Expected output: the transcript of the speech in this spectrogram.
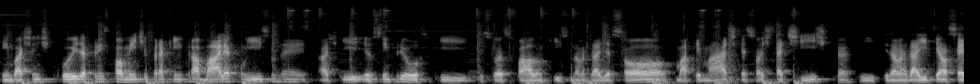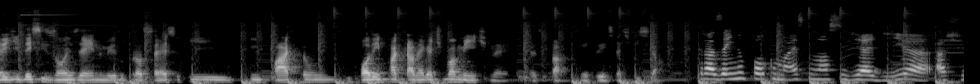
tem bastante coisa, principalmente para quem trabalha com isso, né? Acho que eu sempre ouço que pessoas falam que isso, na verdade, é só matemática, é só estatística, e que, na verdade, tem uma série de decisões aí no meio do processo que, que impactam, podem impactar negativamente, né? O resultado da inteligência artificial. Trazendo um pouco mais para o nosso dia a dia, acho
